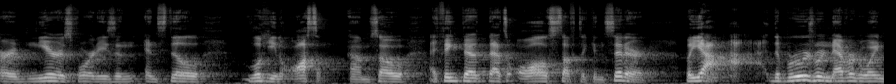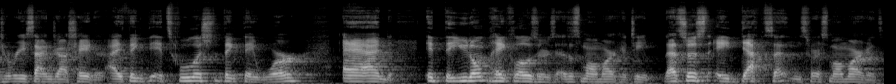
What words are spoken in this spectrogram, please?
or near his 40s and, and still looking awesome. Um, so I think that that's all stuff to consider. But yeah, the Brewers were never going to re-sign Josh Hader. I think it's foolish to think they were, and it, you don't pay closers as a small market team. That's just a death sentence for small markets.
